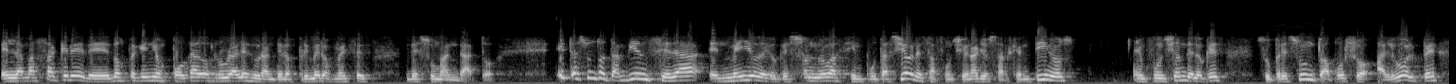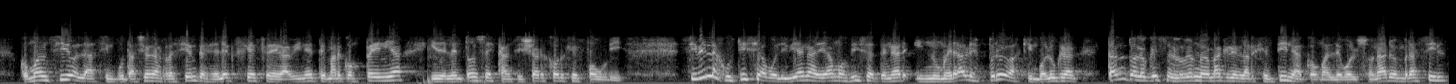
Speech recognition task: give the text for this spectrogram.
en la masacre de dos pequeños poblados rurales durante los primeros meses de su mandato. Este asunto también se da en medio de lo que son nuevas imputaciones a funcionarios argentinos, en función de lo que es su presunto apoyo al golpe, como han sido las imputaciones recientes del ex jefe de gabinete Marcos Peña y del entonces canciller Jorge Fourí. Si bien la justicia boliviana, digamos, dice tener innumerables pruebas que involucran tanto a lo que es el gobierno de Macri en la Argentina como al de Bolsonaro en Brasil,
